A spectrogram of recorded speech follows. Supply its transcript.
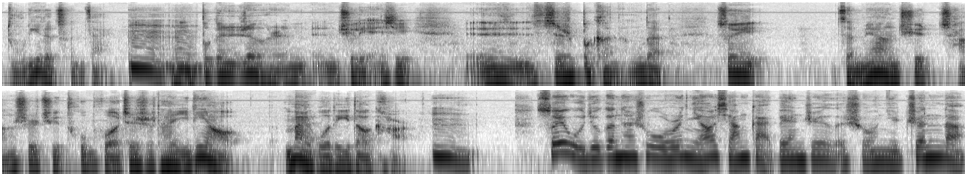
独立的存在，嗯嗯你不跟任何人嗯去联系，呃，这是不可能的。所以，怎么样去尝试去突破，这是他一定要迈过的一道坎儿。嗯。所以我就跟他说：“我说你要想改变这个的时候，你真的，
